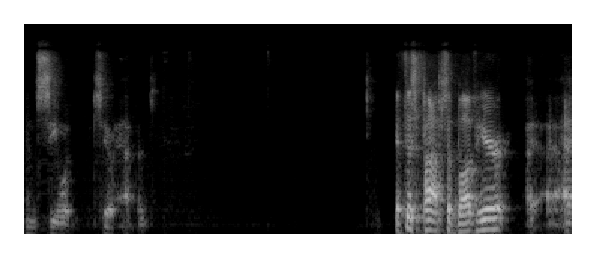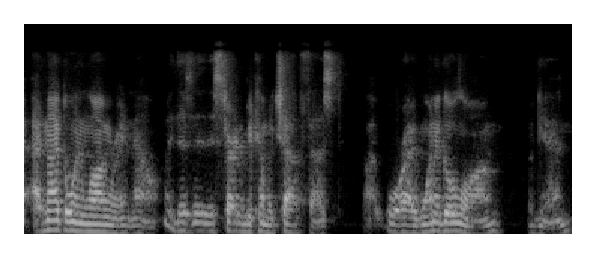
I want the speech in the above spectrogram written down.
and see what see what happens. If this pops above here, I, I'm not going long right now. This is starting to become a chop fest uh, where I want to go long again.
